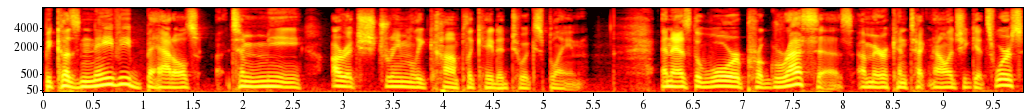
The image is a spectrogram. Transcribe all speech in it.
because navy battles to me are extremely complicated to explain. And as the war progresses, American technology gets worse,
